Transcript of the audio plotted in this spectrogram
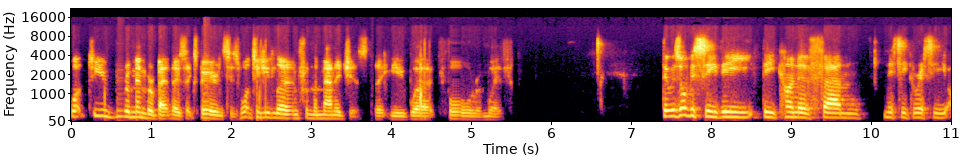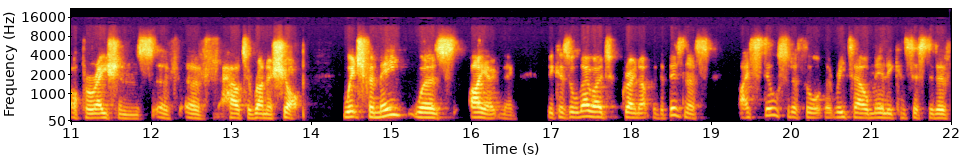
what do you remember about those experiences? What did you learn from the managers that you worked for and with? There was obviously the the kind of um, nitty gritty operations of of how to run a shop, which for me was eye opening because although I'd grown up with the business, I still sort of thought that retail merely consisted of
